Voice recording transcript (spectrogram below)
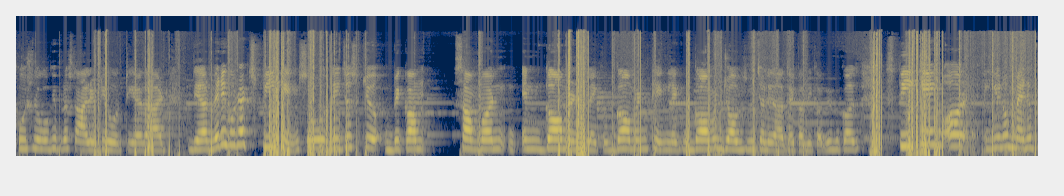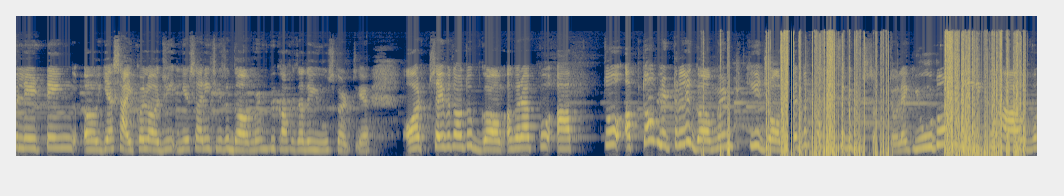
कुछ लोगों की पर्सनालिटी होती है that they are very good at speaking so they just become someone in government like government thing like government jobs में चले जाते हैं कभी कभी बिकॉज़ स्पीकिंग और यू नो मैनिपुलेटिंग या साइकोलॉजी ये सारी चीज़ें गवर्नमेंट भी काफ़ी ज़्यादा यूज़ करती है। और सही बताऊँ तो गव, अगर आपको, आप तो अब तो आप लिटरली गवर्नमेंट की जॉब के अंदर कहीं से भी घुस सकते हो। Like you don't need to have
